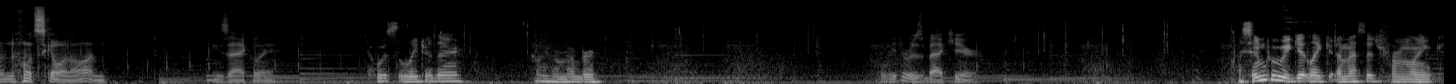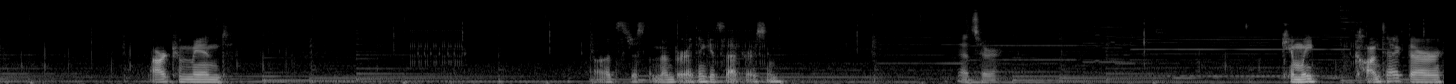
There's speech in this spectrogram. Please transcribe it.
Don't know what's going on. Exactly. Who was the leader there? I don't even remember. The leader was back here. I assumed we would get like a message from like our command. Oh, that's just a member. I think it's that person. That's her. Can we contact our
